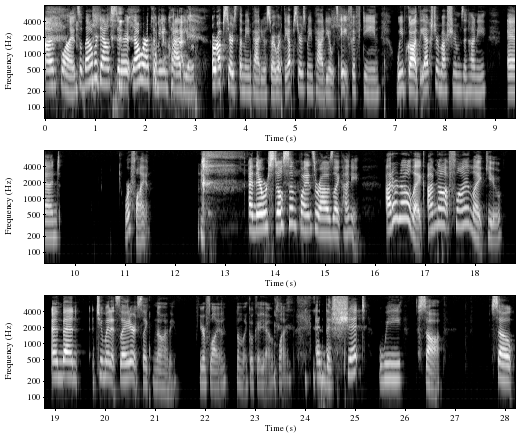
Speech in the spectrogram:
I'm flying. So now we're downstairs. Now we're at the main oh Quack, patio. Or upstairs at the main patio. Sorry, we're at the upstairs main patio. It's 8:15. We've got the extra mushrooms and honey, and we're flying. and there were still some points where I was like, honey, I don't know, like I'm not flying like you. And then two minutes later, it's like, no, honey, you're flying. I'm like, okay, yeah, I'm flying. and the shit we saw. So,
